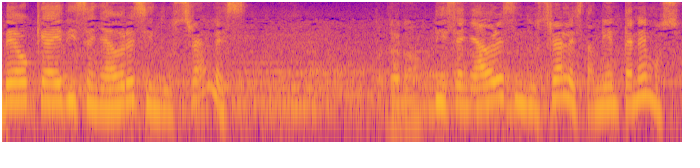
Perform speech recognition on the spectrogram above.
veo que hay diseñadores industriales. ¿No? Diseñadores industriales también tenemos.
